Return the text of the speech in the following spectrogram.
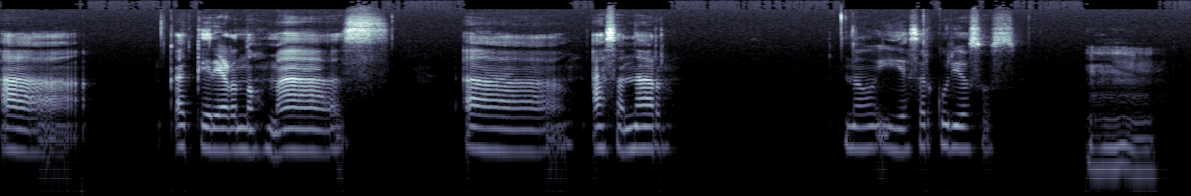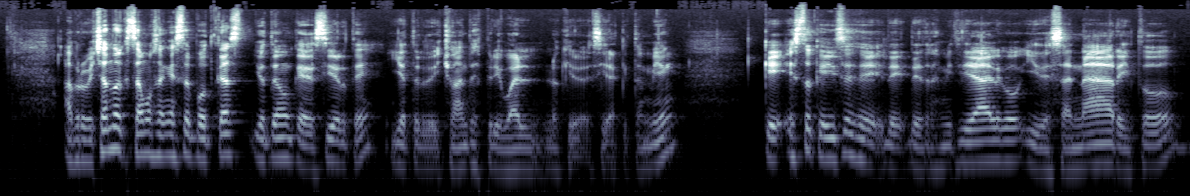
a, a querernos más, a, a sanar, ¿no? Y a ser curiosos. Mm. Aprovechando que estamos en este podcast, yo tengo que decirte, ya te lo he dicho antes, pero igual lo quiero decir aquí también, que esto que dices de, transmitir algo y de sanar y todo,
